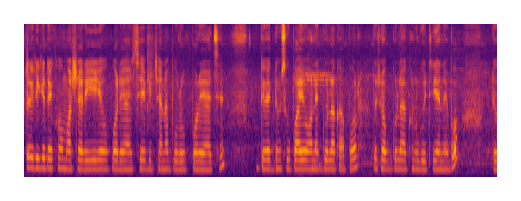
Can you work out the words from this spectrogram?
তো এদিকে দেখো মশারিও পরে আছে, বিছানা পুরো পরে আছে। তো একদম সুপায়ও অনেকগুলা কাপড়। তো সবগুলো এখন গুছিয়ে নেব। তো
